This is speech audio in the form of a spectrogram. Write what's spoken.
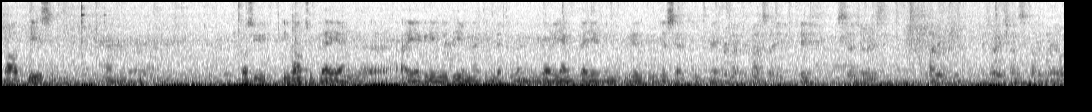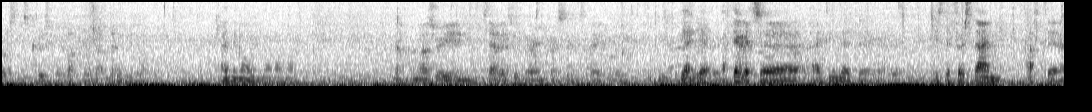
about this, and, uh, because he, he wants to play, and uh, I agree with him. I think that when you are a young player, we, we, we deserve to play. Roberto, if Sergio is that injured, is there any chance that Adebayor or Cruz comes back or is that definitely not? At the moment, no, no, no. Nasri and Tevez were very impressive today for you. Yeah, yeah. But Tevez, uh, I think that uh, it's the first time after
